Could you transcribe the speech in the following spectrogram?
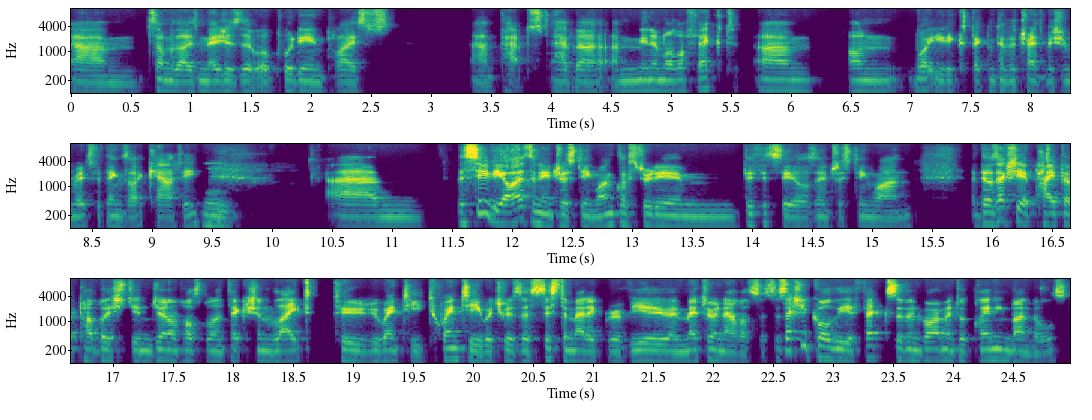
um, some of those measures that were put in place, um, perhaps have a, a minimal effect um, on what you'd expect in terms of transmission rates for things like CAUTI. Mm. The CDI is an interesting one. Clostridium difficile is an interesting one. There was actually a paper published in Journal of Hospital Infection late to 2020, which was a systematic review and meta-analysis. It's actually called The Effects of Environmental Cleaning Bundles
